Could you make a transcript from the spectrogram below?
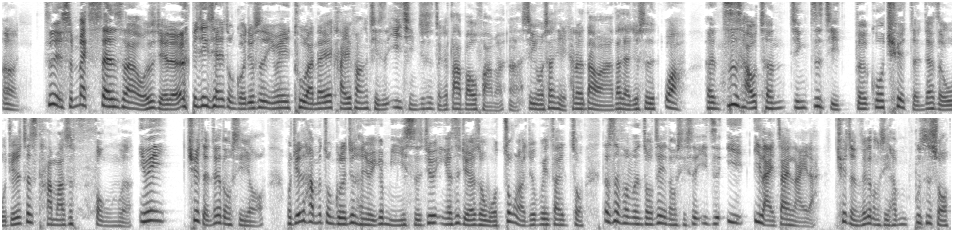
嗯，这也是 make sense 啊。我是觉得，毕竟现在中国就是因为突然的一个开放，其实疫情就是整个大爆发嘛。啊，新闻上也看得到啊，大家就是哇。很自嘲，曾经自己得过确诊这样子，我觉得这是他妈是疯了。因为确诊这个东西哦，我觉得他们中国人就很有一个迷思，就应该是觉得说我中了就不会再中，但是分分钟这些东西是一直一一来再来的。确诊这个东西，他们不是说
